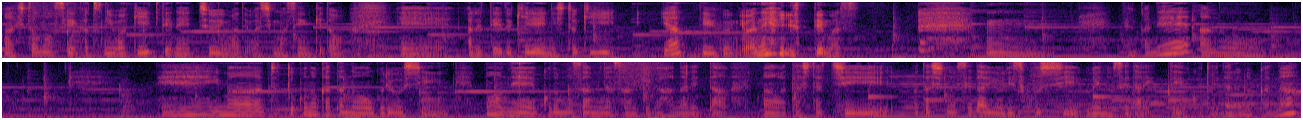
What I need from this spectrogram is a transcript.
まあ、人の生活に分け入ってね注意まではしませんけど、えー、ある程度きれいにしときやっていう風にはね 言ってます。うんなんかねあのね今ちょっとこの方のご両親もうね子供さん皆さん手が離れた、まあ、私たち私の世代より少し上の世代っていうことになるのかな。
